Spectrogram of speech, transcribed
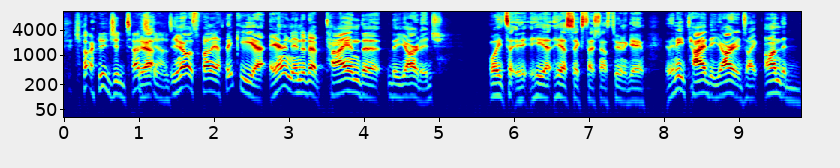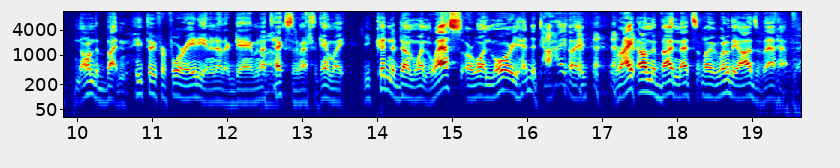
yardage and Yeah. touchdowns. You know what's funny? I think he uh, Aaron ended up tying the the yardage. Well, he, t- he he has six touchdowns too in a game, and then he tied the yardage like on the on the button. He threw for 480 in another game, and I texted him after the game like, "You couldn't have done one less or one more. You had to tie like right on the button. That's like, what are the odds of that happening?"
